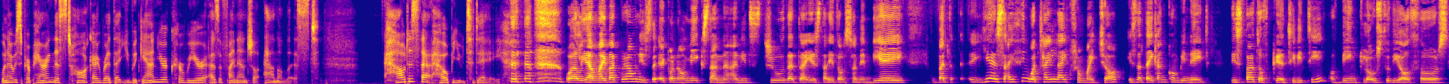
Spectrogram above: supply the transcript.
When I was preparing this talk, I read that you began your career as a financial analyst. How does that help you today? well, yeah, my background is economics, and, and it's true that I studied also an MBA but uh, yes, I think what I like from my job is that I can combine this part of creativity, of being close to the authors,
